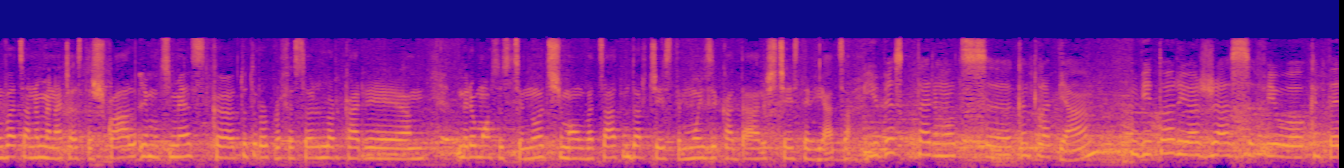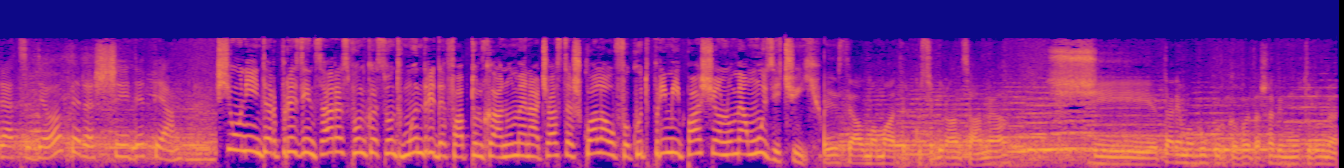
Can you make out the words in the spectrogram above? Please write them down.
învață anume în această școală. Le mulțumesc tuturor profesorilor care mereu m-au susținut și m-au învățat nu doar ce este muzica, dar și ce este viața. Iubesc tare mult să cânt la pian. În viitor eu aș vrea să fiu o cântăreață de operă și de pian. Și unii interpreți din țară spun că sunt mândri de faptul că anume în această școală au făcut primii pași în lumea muzicii. Este alma mater cu siguranță a mea și tare mă bucur că văd așa de multă lume,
